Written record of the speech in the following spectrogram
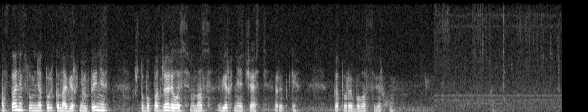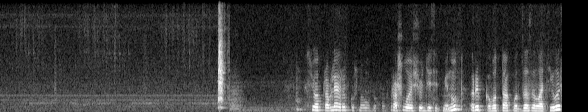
Останется у меня только на верхнем тене, чтобы поджарилась у нас верхняя часть рыбки, которая была сверху. Все, отправляю рыбку снова в духовку. Прошло еще 10 минут. Рыбка вот так вот зазолотилась.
